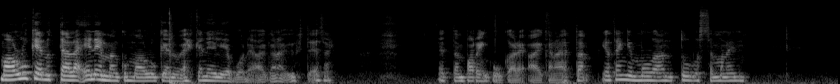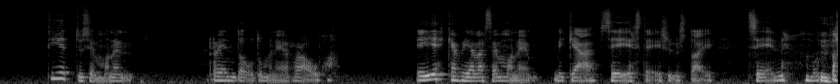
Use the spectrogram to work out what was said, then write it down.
mä oon lukenut täällä enemmän kuin mä oon lukenut ehkä neljän vuoden aikana yhteensä. Että parin kuukauden aikana. Että jotenkin mulla on tullut semmoinen tietty semmoinen rentoutuminen ja rauha. Ei ehkä vielä semmoinen mikä seesteisyys tai sen, mutta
